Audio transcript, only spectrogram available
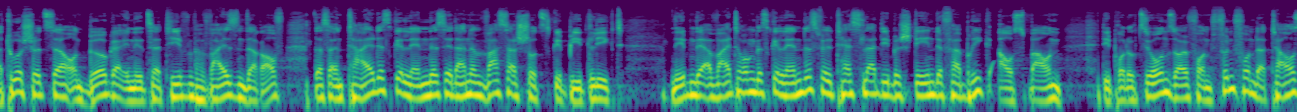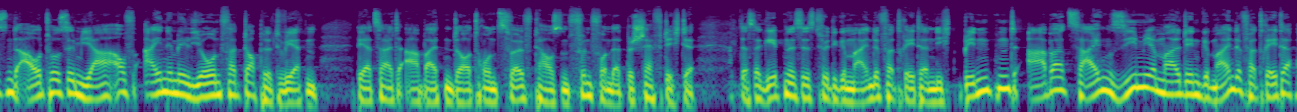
Naturschützer und Bürgerinitiativen verweisen darauf, dass ein Teil des Geländes in einem Wasserschutzgebiet liegt. Neben der Erweiterung des Geländes will Tesla die bestehende Fabrik ausbauen. Die Produktion soll von 500.000 Autos im Jahr auf eine Million verdoppelt werden. Derzeit arbeiten dort rund 12.500 Beschäftigte. Das Ergebnis ist für die Gemeindevertreter nicht bindend, aber zeigen Sie mir mal den Gemeindevertreter,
